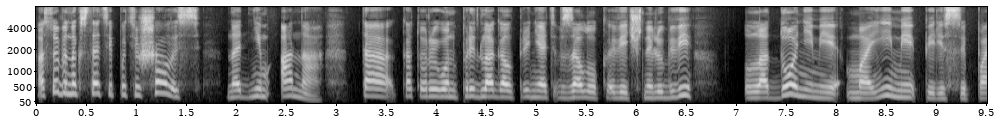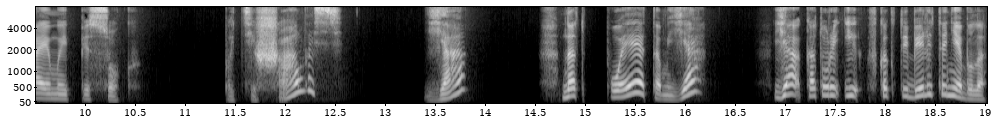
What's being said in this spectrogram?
Особенно, кстати, потешалась над ним она, та, которую он предлагал принять в залог вечной любви, ладонями моими пересыпаемый песок. Потешалась? Я? Над поэтом я? Я, который и в Коктебеле-то не было,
